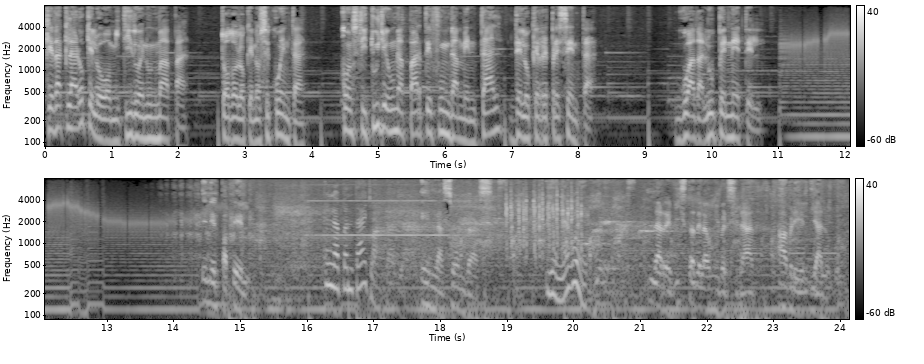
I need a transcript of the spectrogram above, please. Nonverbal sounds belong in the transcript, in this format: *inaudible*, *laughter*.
Queda claro que lo omitido en un mapa, todo lo que no se cuenta, constituye una parte fundamental de lo que representa. Guadalupe Nettel. En el papel. En la pantalla. En las ondas. Y en la web. La revista de la universidad abre el diálogo.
